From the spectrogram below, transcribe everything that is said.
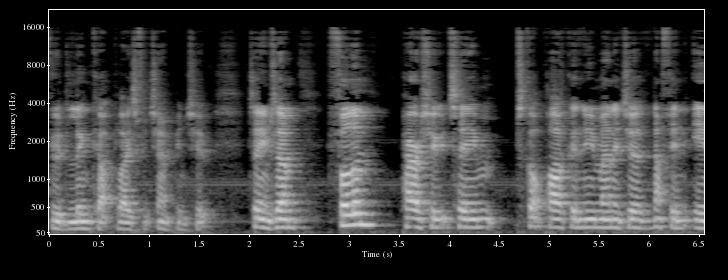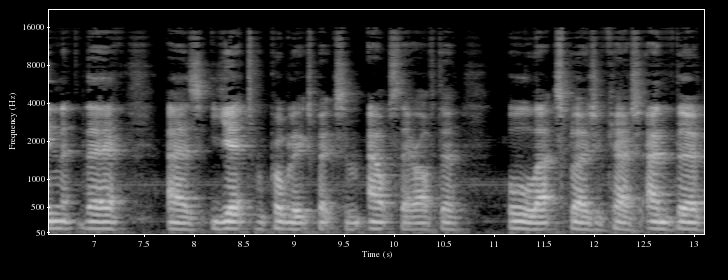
good link-up place for Championship teams. Um, Fulham, parachute team, Scott Parker, new manager, nothing in there as yet. We'll probably expect some outs there after all that splurge of cash. And the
